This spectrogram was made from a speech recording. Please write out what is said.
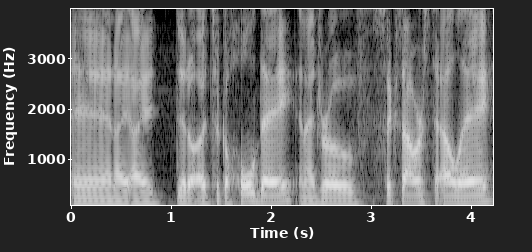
And I, I did. I took a whole day, and I drove six hours to L.A.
